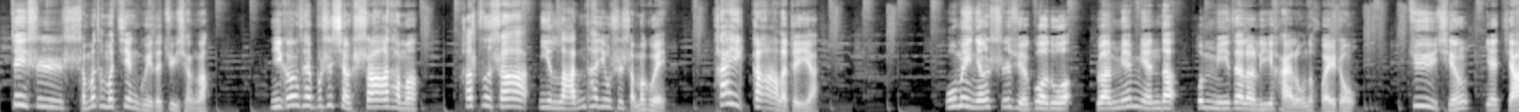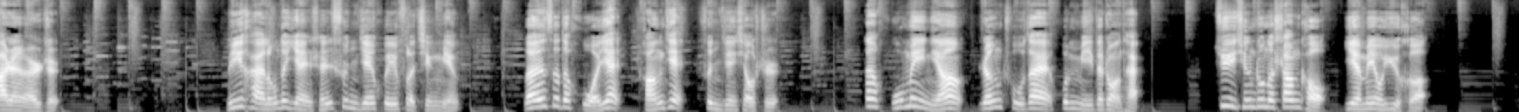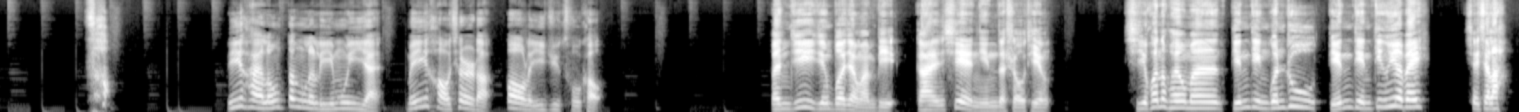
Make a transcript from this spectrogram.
这是什么他妈见鬼的剧情啊！你刚才不是想杀他吗？他自杀，你拦他又是什么鬼？太尬了，这也。武媚娘失血过多，软绵绵的昏迷在了李海龙的怀中，剧情也戛然而止。李海龙的眼神瞬间恢复了清明，蓝色的火焰长剑瞬间消失。但胡媚娘仍处在昏迷的状态，剧情中的伤口也没有愈合。操！李海龙瞪了李牧一眼，没好气儿的爆了一句粗口。本集已经播讲完毕，感谢您的收听。喜欢的朋友们，点点关注，点点订阅呗，谢谢啦。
